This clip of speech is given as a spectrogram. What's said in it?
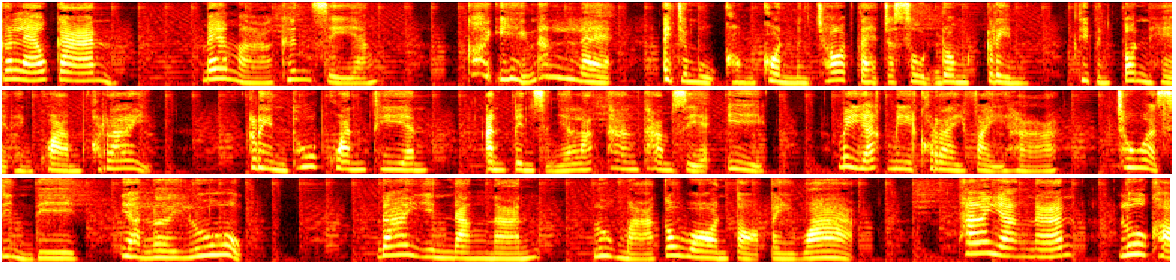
ก็แล้วกัน แม่หมาขึ้นเสียง ก็อีกนั่นแหละไอ้จมูกของคนมันชอบแต่จะสูดดมกลิ่น ที่เป็นต้นเหตุแห่งความใคร่ กลิ่นทูบควันเทียน อันเป็นสัญลักษณ์ทางธรรมเสียอีก ไม่ยักมีใครใฝ่หา ชั่วสิ้นดี อย่าเลยลูก ได้ยินดังนั้น ลูกหมาก็วอนต่อไปว่า ถ้าอย่างนั้น ลูกขอ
